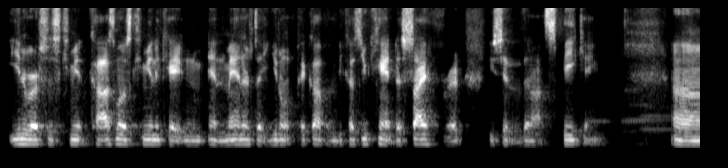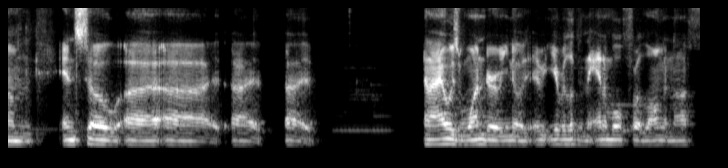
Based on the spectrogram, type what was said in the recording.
universe is, cosmos communicate in, in manners that you don't pick up and because you can't decipher it, you say that they're not speaking. Um, and so, uh, uh, uh, uh, and I always wonder, you know, you ever look at an animal for long enough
